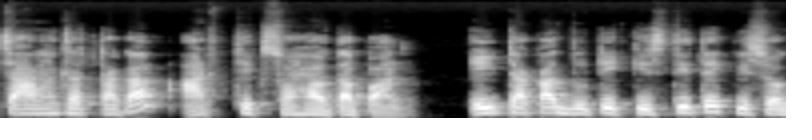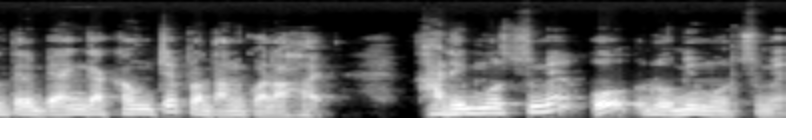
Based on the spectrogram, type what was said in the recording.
চার হাজার টাকা আর্থিক সহায়তা পান। এই টাকা দুটি কিস্তিতে কৃষকদের ব্যাংক অ্যাকাউন্টে প্রদান করা হয়, খারিফ মরশুমে ও রবি মরশুমে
